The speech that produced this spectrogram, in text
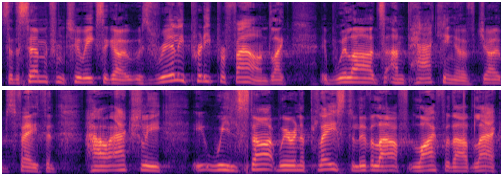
So, the sermon from two weeks ago was really pretty profound, like Willard's unpacking of Job's faith and how actually we start, we're in a place to live a life without lack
